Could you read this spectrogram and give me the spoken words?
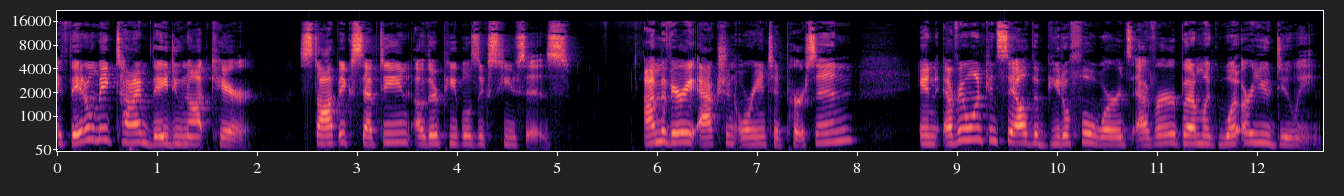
if they don't make time, they do not care. Stop accepting other people's excuses. I'm a very action oriented person, and everyone can say all the beautiful words ever, but I'm like, what are you doing?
